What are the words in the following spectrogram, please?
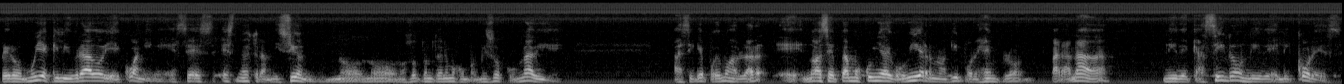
pero muy equilibrado y ecuánime. Esa es, es, nuestra misión. No, no, nosotros no tenemos compromiso con nadie. Así que podemos hablar, eh, no aceptamos cuña de gobierno aquí, por ejemplo, para nada, ni de casinos ni de licores.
